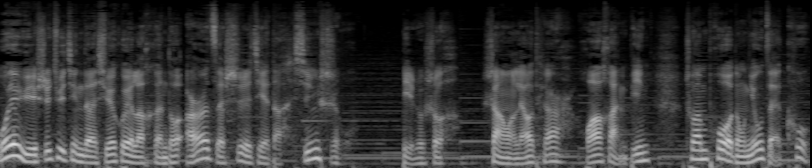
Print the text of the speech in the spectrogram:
我也与时俱进的学会了很多儿子世界的新事物，比如说上网聊天、滑旱冰、穿破洞牛仔裤，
